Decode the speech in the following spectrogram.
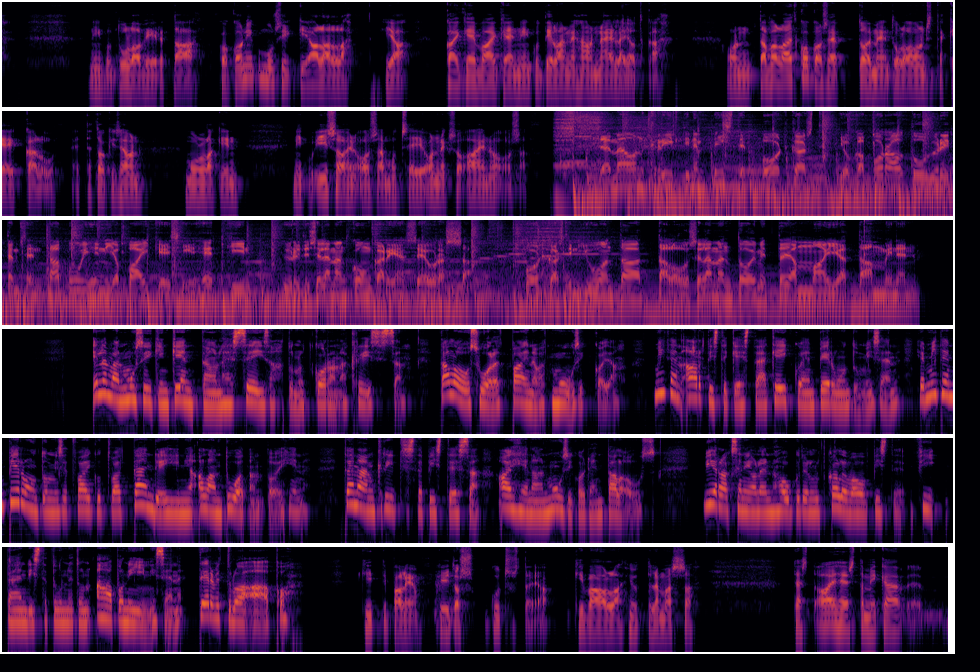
niin kuin tulovirtaa koko niin kuin musiikkialalla. Ja kaikkein vaikein niin kuin tilannehan on näillä, jotka on tavallaan, että koko se toimeentulo on sitä keikkailua. Että toki se on mullakin niin kuin isoin osa, mutta se ei onneksi ole ainoa osa. Tämä on Kriittinen piste podcast, joka porautuu yrittämisen tabuihin ja vaikeisiin hetkiin yrityselämän konkarien seurassa. Podcastin juontaa talouselämän toimittaja Maija Tamminen. Elämän musiikin kenttä on lähes seisahtunut koronakriisissä. Taloushuolet painavat muusikkoja. Miten artisti kestää keikkojen peruuntumisen ja miten peruuntumiset vaikuttavat bändeihin ja alan tuotantoihin? Tänään kriittisessä pisteessä aiheena on muusikoiden talous. Vieraakseni olen houkutellut Kalevauva.fi-bändistä tunnetun Aapo Niinisen. Tervetuloa Aapo. Kiitti paljon. Kiitos kutsusta ja kiva olla juttelemassa tästä aiheesta, mikä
